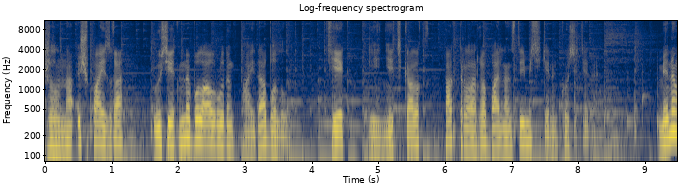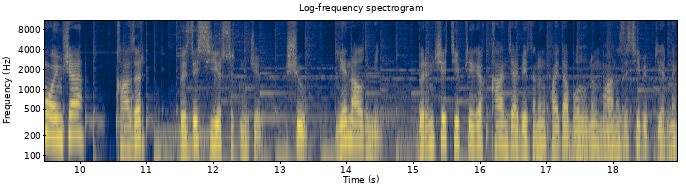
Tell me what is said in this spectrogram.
жылына үш пайызға өсетіні бұл аурудың пайда болуы тек генетикалық факторларға байланысты емес екенін көрсетеді. Менің ойымша қазір бізде сиыр сүтін жеу ішу ең алдымен бірінші типтегі қан диабетінің пайда болуының маңызды себептерінің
